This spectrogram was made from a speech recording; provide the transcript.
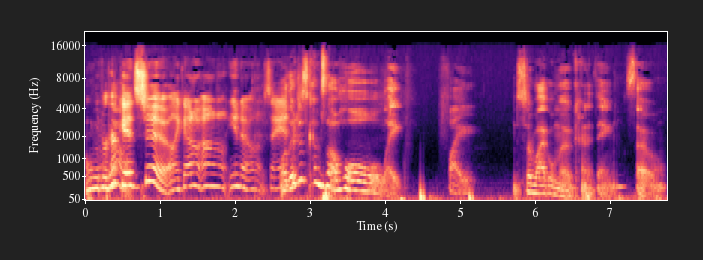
Oh, no her kids too. Like I don't, I don't, you know what I'm saying? Well, there just comes the whole like fight, survival mode kind of thing. So,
